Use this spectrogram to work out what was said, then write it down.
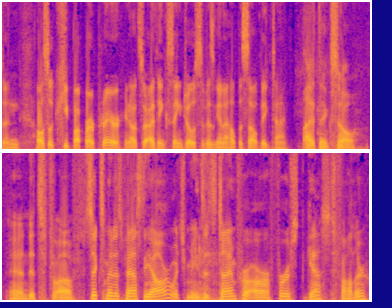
and also keep up our prayer. You know, so I think Saint Joseph is going to help us out big time. I think so. And it's uh, six minutes past the hour, which means it's time for our first guest, Father.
